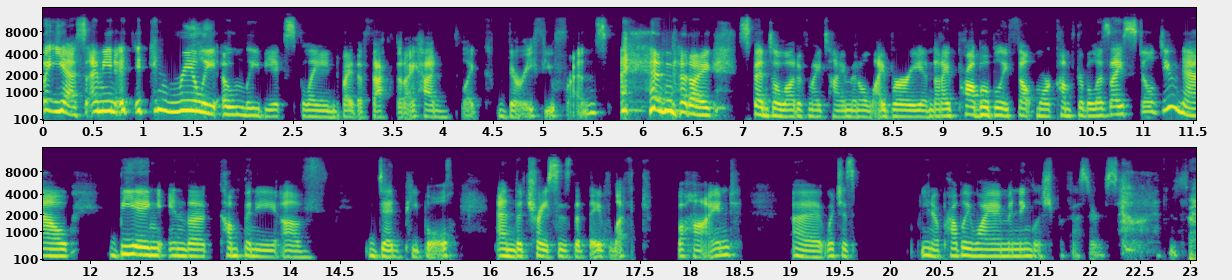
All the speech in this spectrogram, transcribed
But yes, I mean, it, it can really only be explained by the fact that I had like very few friends and that I spent a lot of my time in a library and that I probably felt more comfortable, as I still do now, being in the company of dead people and the traces that they've left behind, uh, which is, you know, probably why I'm an English professor. So.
